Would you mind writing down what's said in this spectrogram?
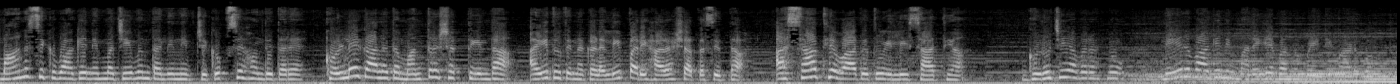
ಮಾನಸಿಕವಾಗಿ ನಿಮ್ಮ ಜೀವನದಲ್ಲಿ ನೀವು ಜಿಗುಪ್ಸೆ ಹೊಂದಿದರೆ ಮಂತ್ರ ಮಂತ್ರಶಕ್ತಿಯಿಂದ ಐದು ದಿನಗಳಲ್ಲಿ ಪರಿಹಾರ ಶತಸಿದ್ಧ. ಅಸಾಧ್ಯವಾದದ್ದು ಇಲ್ಲಿ ಸಾಧ್ಯ. ಗುರುಜಿ ಅವರನ್ನು ನೇರವಾಗಿ ನಿಮ್ಮ ಮನೆಗೆ ಬಂದು ಭೇಟಿ ಮಾಡಬಹುದು.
